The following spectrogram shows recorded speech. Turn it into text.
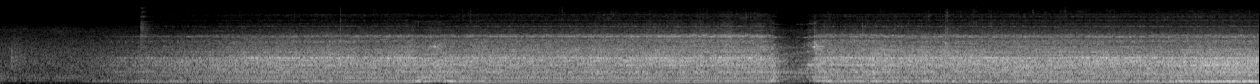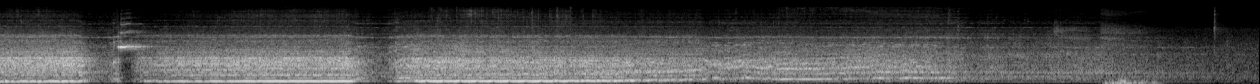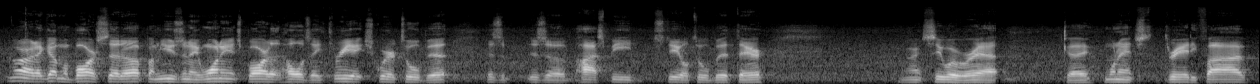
Got my bar set up. I'm using a one inch bar that holds a 3 8 square tool bit. This is a, this is a high speed steel tool bit there. All right, see where we're at. Okay, one inch 385,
